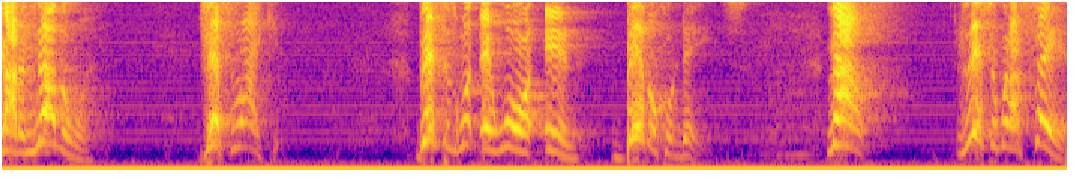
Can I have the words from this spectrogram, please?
Got another one just like it. This is what they wore in biblical days. Now, listen what I said.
